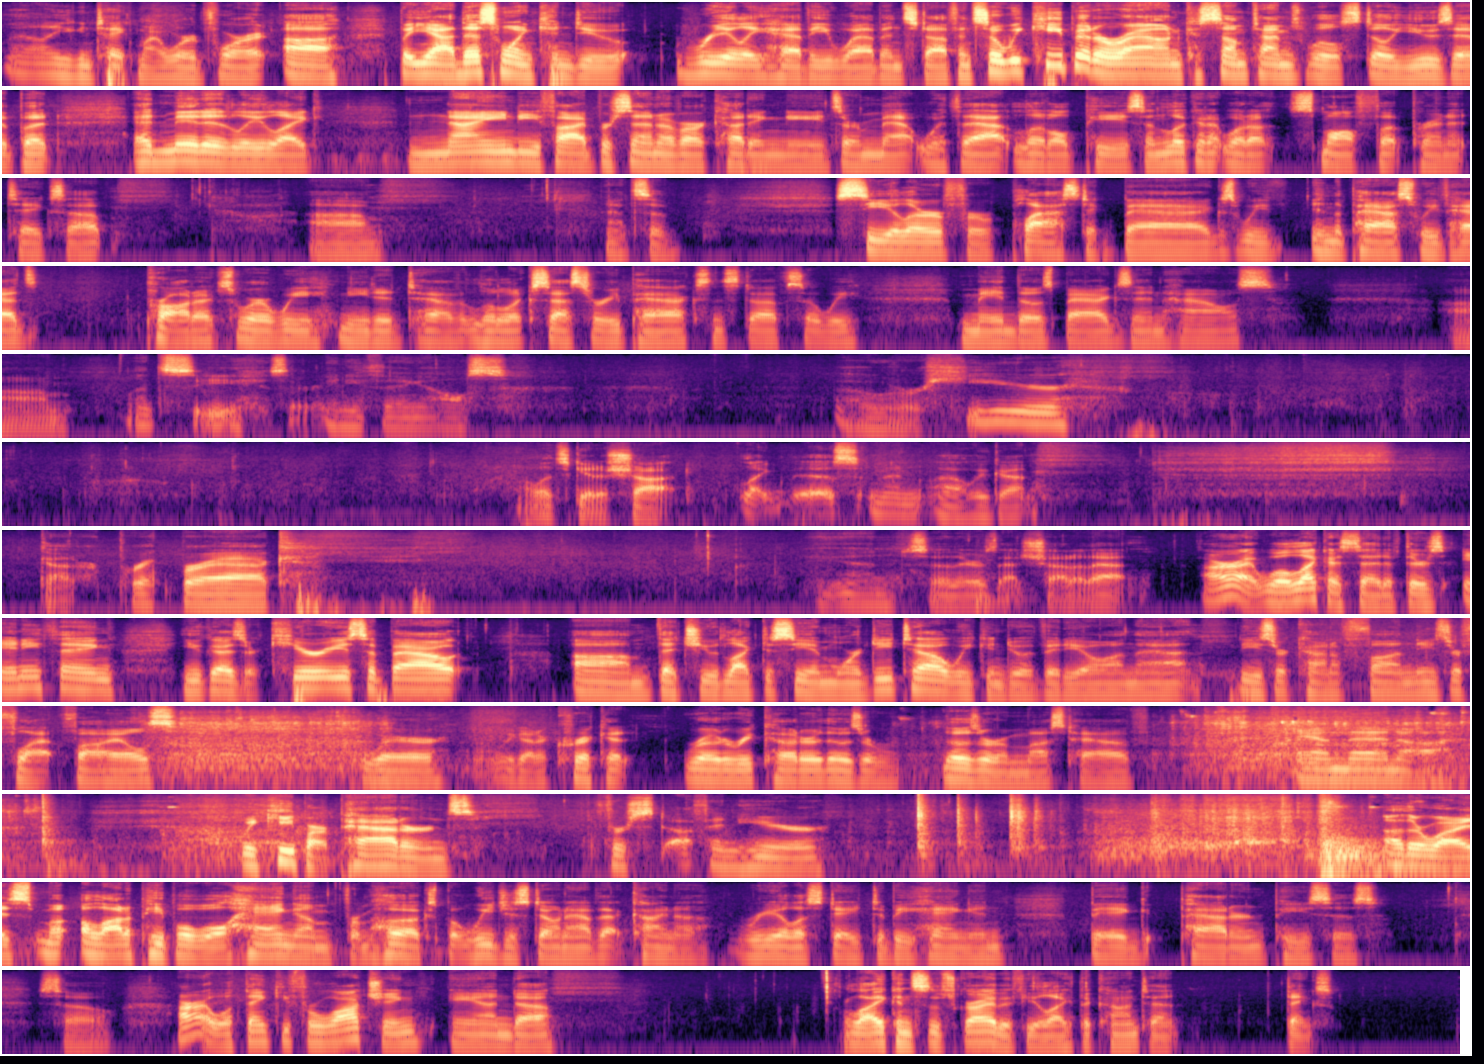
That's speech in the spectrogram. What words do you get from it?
Well, you can take my word for it. Uh, but yeah, this one can do really heavy web and stuff. And so we keep it around because sometimes we'll still use it. But admittedly, like 95% of our cutting needs are met with that little piece. And look at what a small footprint it takes up. Um, that's a sealer for plastic bags. We've in the past we've had products where we needed to have little accessory packs and stuff, so we made those bags in house. Um, let's see, is there anything else over here? Well, let's get a shot like this, and then oh, we've got got our brick brack. And so there's that shot of that. All right, well, like I said, if there's anything you guys are curious about um, that you would like to see in more detail, we can do a video on that. These are kind of fun. These are flat files where we got a Cricut rotary cutter. Those are, those are a must-have. And then uh, we keep our patterns for stuff in here. Otherwise, a lot of people will hang them from hooks, but we just don't have that kind of real estate to be hanging big pattern pieces. So, all right, well, thank you for watching, and uh, like and subscribe if you like the content. Thanks.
